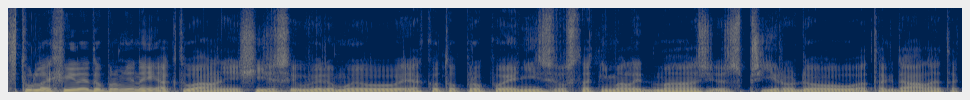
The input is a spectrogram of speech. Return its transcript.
v tuhle chvíli je to pro mě nejaktuálnější, že si uvědomuju jako to propojení s ostatníma lidma, s přírodou a tak dále, tak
